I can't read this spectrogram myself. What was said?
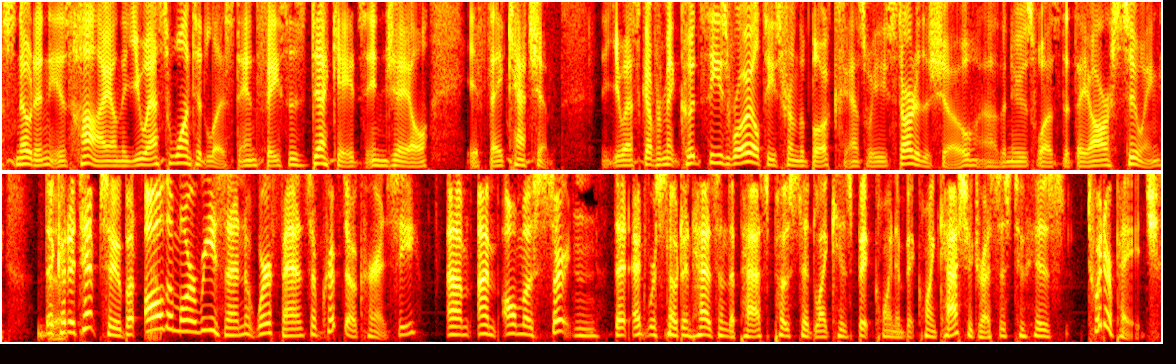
Snowden is high on the US wanted list and faces decades in jail if they catch him. The U.S. government could seize royalties from the book. As we started the show, uh, the news was that they are suing. The, they could attempt to, but all the more reason we're fans of cryptocurrency. Um, I'm almost certain that Edward Snowden has in the past posted like his Bitcoin and Bitcoin Cash addresses to his Twitter page.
